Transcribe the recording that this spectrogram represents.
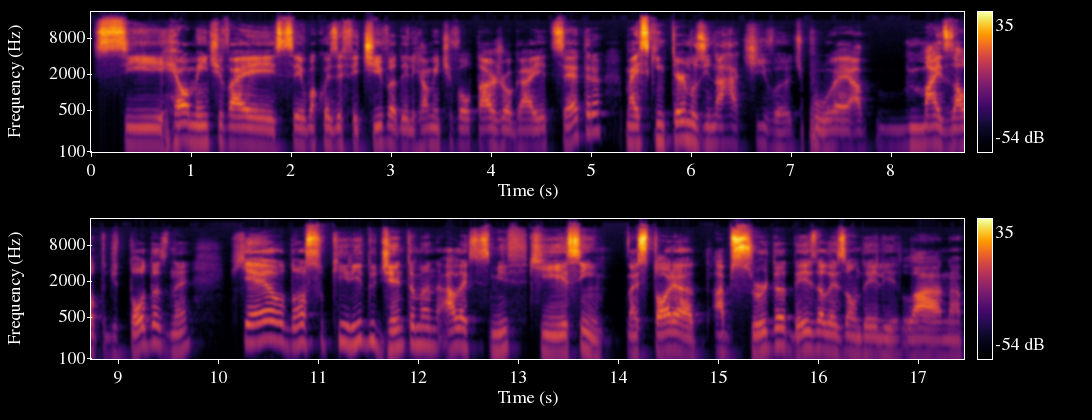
se realmente vai ser uma coisa efetiva dele realmente voltar a jogar e etc. Mas que em termos de narrativa, tipo, é a mais alta de todas, né? Que é o nosso querido gentleman Alex Smith, que assim, na história absurda, desde a lesão dele lá na.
